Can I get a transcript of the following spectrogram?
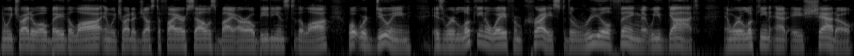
and we try to obey the law and we try to justify ourselves by our obedience to the law, what we're doing is we're looking away from Christ, the real thing that we've got, and we're looking at a shadow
